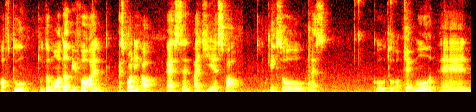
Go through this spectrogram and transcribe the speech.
of 2 to the model before I export it out as an IGS file. Okay so let's go to object mode and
